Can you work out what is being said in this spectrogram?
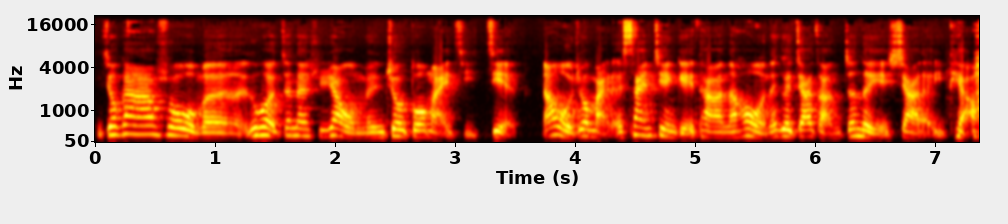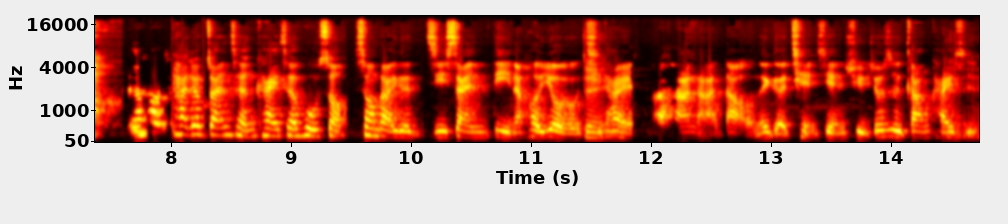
你就跟他说，我们如果真的需要，我们就多买几件。然后我就买了三件给他，然后我那个家长真的也吓了一跳，然后他就专程开车护送送到一个集散地，然后又有其他人把他拿到那个前线去。就是刚开始，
